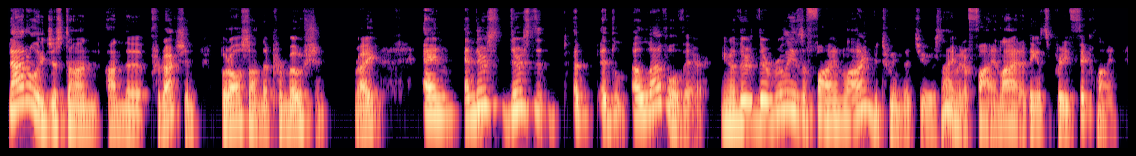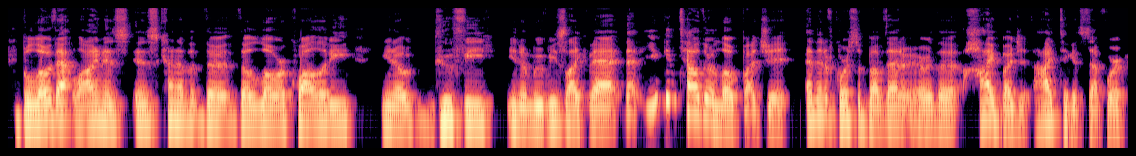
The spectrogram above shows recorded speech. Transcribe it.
not only just on on the production but also on the promotion right? And and there's there's a, a, level there. You know, there there really is a fine line between the two. It's not even a fine line. I think it's a pretty thick line. Below that line is is kind of the the lower quality, you know, goofy, you know, movies like that that you can tell they're low budget. And then of course above that are the high budget, high ticket stuff where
